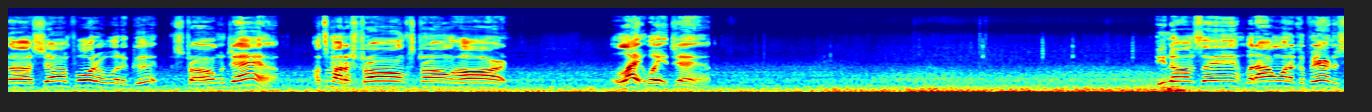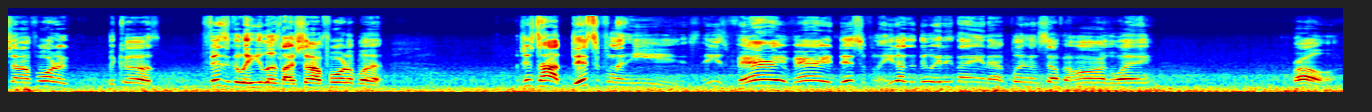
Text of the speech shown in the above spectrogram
uh, Shawn Porter with a good, strong jab. I'm talking about a strong, strong, hard, lightweight jab. You know what I'm saying? But I don't want to compare him to Shawn Porter because physically he looks like Shawn Porter, but just how disciplined he is. He's very, very disciplined. He doesn't do anything that put himself in harm's way. Bro,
